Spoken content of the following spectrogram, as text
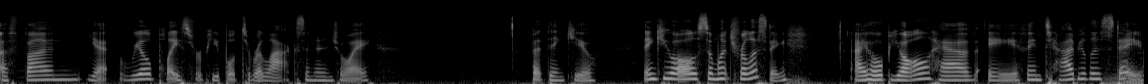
a fun yet real place for people to relax and enjoy. But thank you. Thank you all so much for listening. I hope you all have a fantabulous day.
